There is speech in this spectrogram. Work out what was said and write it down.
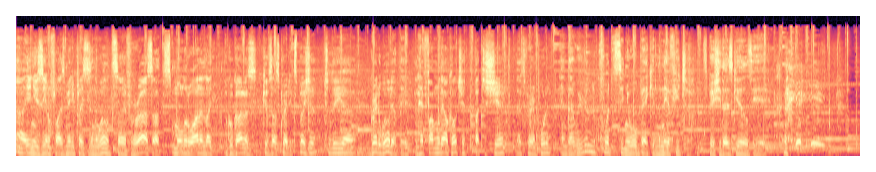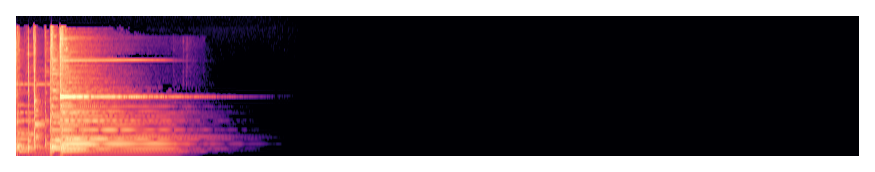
Uh, Air New Zealand flies many places in the world, so for us, a small little island like the Cook Islands gives us great exposure to the uh, greater world out there and have fun with our culture, but to share, that's very important. And uh, we really look forward to seeing you all back in the near future, especially those girls, yeah.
